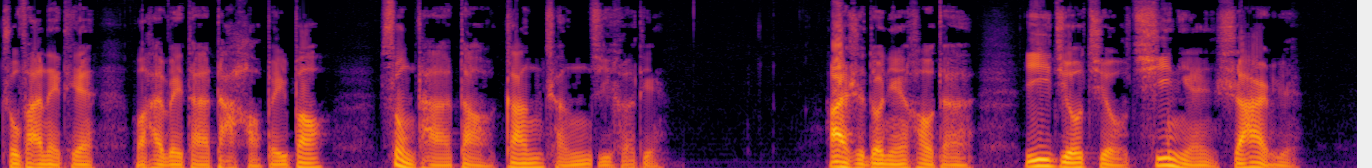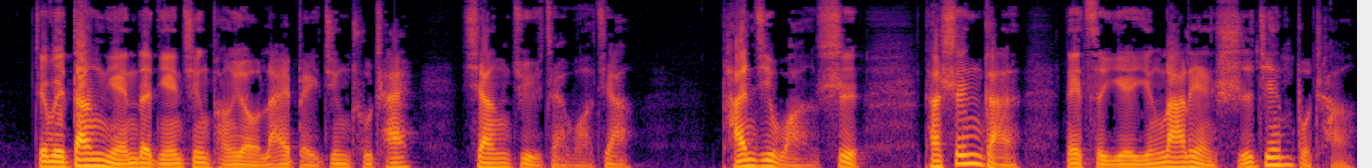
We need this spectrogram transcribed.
出发那天，我还为他打好背包，送他到钢城集合点。二十多年后的一九九七年十二月，这位当年的年轻朋友来北京出差，相聚在我家，谈及往事，他深感那次野营拉练时间不长，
